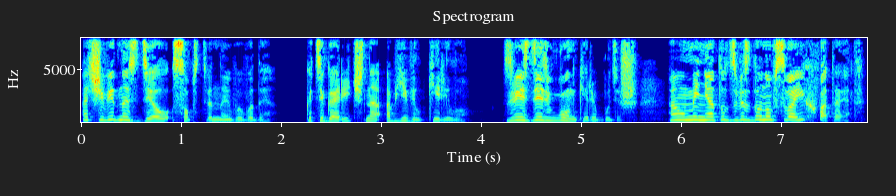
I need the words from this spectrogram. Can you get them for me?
Очевидно, сделал собственные выводы. Категорично объявил Кириллу. «Звездеть в бункере будешь. А у меня тут звездунов своих хватает.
